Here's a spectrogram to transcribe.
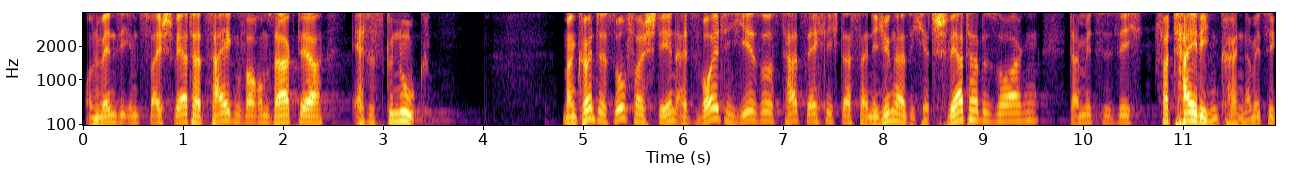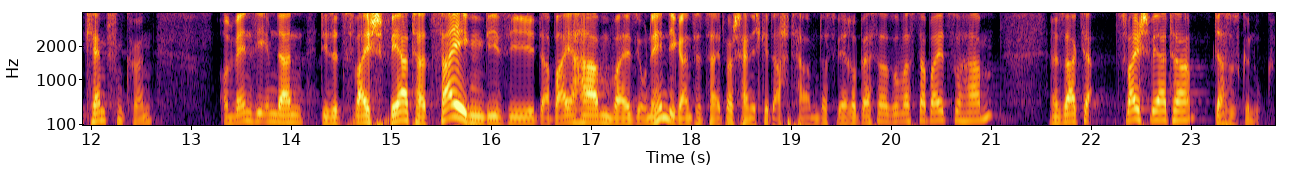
Und wenn sie ihm zwei Schwerter zeigen, warum sagt er, es ist genug? Man könnte es so verstehen, als wollte Jesus tatsächlich, dass seine Jünger sich jetzt Schwerter besorgen, damit sie sich verteidigen können, damit sie kämpfen können. Und wenn sie ihm dann diese zwei Schwerter zeigen, die sie dabei haben, weil sie ohnehin die ganze Zeit wahrscheinlich gedacht haben, das wäre besser, sowas dabei zu haben, er, zwei Schwerter, das ist genug.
